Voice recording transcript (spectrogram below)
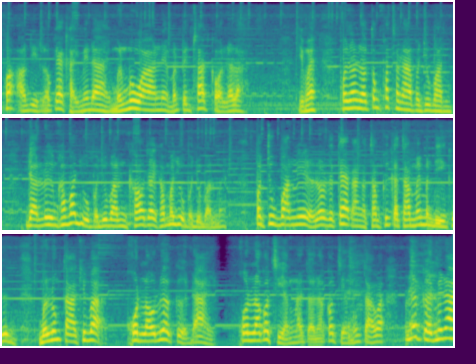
เพราะอดีตเราแก้ไขไม่ได้ เหมือนเมื่อวานเนี่ยมันเป็นชาติก่อนแล้วล่ะใช่ไหมเพราะฉะนั้นเราต้องพัฒนาปัจจุบัน อย่าลืมคำว่าอยู่ปัจจุบันเข้าใจคำว่าอยู่ปัจจุบันไหมปัจจุบันนี่เราจะแก้การกระทำคือกระทำให้มันดีขึ้น เหมือนลุงตาคิดว่าคนเราเลือกเกิดได้ คนเราก็เถียงนะตอนนั้นก็เถียงหลวงตาว่าเลือกเกิดไม่ได้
